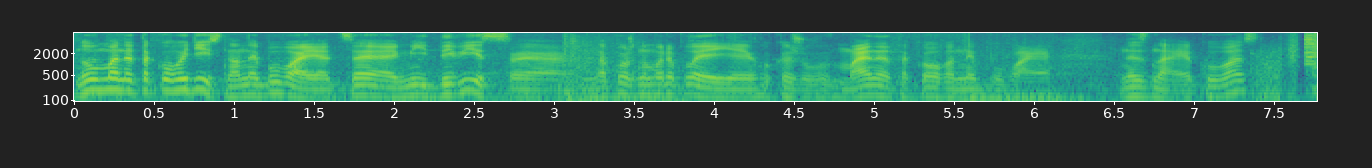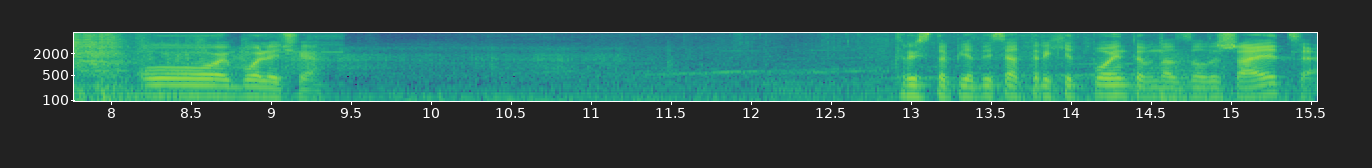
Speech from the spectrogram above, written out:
Ну, в мене такого дійсно не буває. Це мій девіз. е, На кожному реплеї я його кажу. В мене такого не буває. Не знаю, як у вас. Ой, боляче. 353 хітпойнти в нас залишається.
